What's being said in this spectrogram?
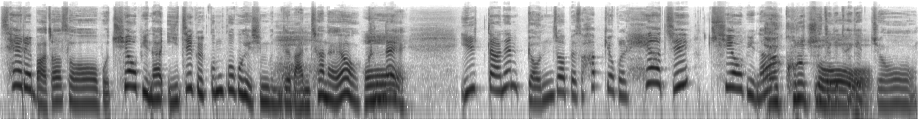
새해를 맞아서 뭐 취업이나 이직을 꿈꾸고 계신 분들 많잖아요. 근데 일단은 면접에서 합격을 해야지 취업이나 아, 그렇죠. 이직이 되겠죠.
